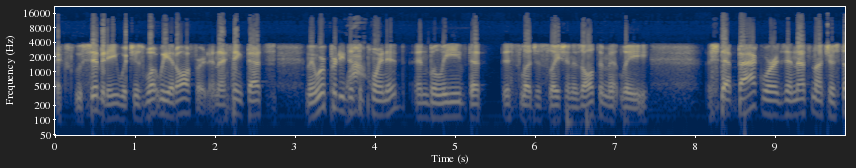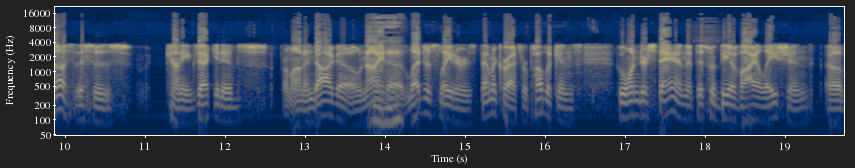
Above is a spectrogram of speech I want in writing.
exclusivity, which is what we had offered. And I think that's. I mean, we're pretty Wow. disappointed and believe that this legislation is ultimately a step backwards. And that's not just us. This is county executives from Onondaga, Oneida, legislators, Democrats, Republicans, who understand that this would be a violation of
